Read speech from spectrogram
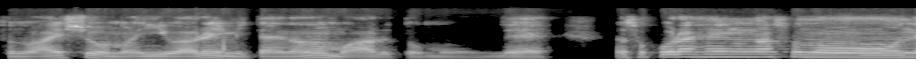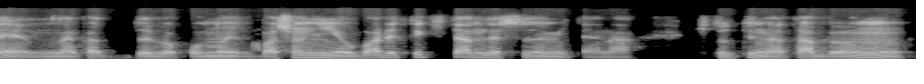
その相性のいい悪いみたいなのもあると思うんで、そこら辺がそのね、なんか例えばこの場所に呼ばれてきたんですみたいな人っていうのは多分、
